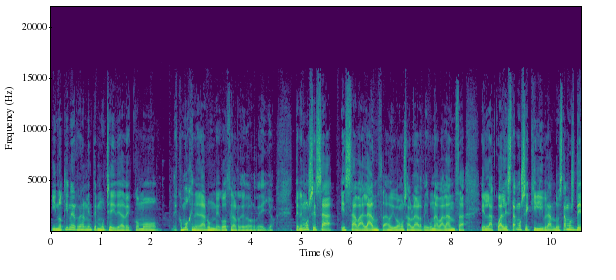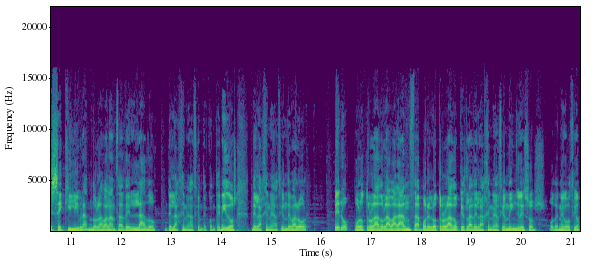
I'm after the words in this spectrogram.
y no tiene realmente mucha idea de cómo de cómo generar un negocio alrededor de ello. Tenemos esa, esa balanza, hoy vamos a hablar de una balanza en la cual estamos equilibrando, estamos desequilibrando la balanza del lado de la generación de contenidos, de la generación de valor, pero por otro lado, la balanza, por el otro lado, que es la de la generación de ingresos o de negocio,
